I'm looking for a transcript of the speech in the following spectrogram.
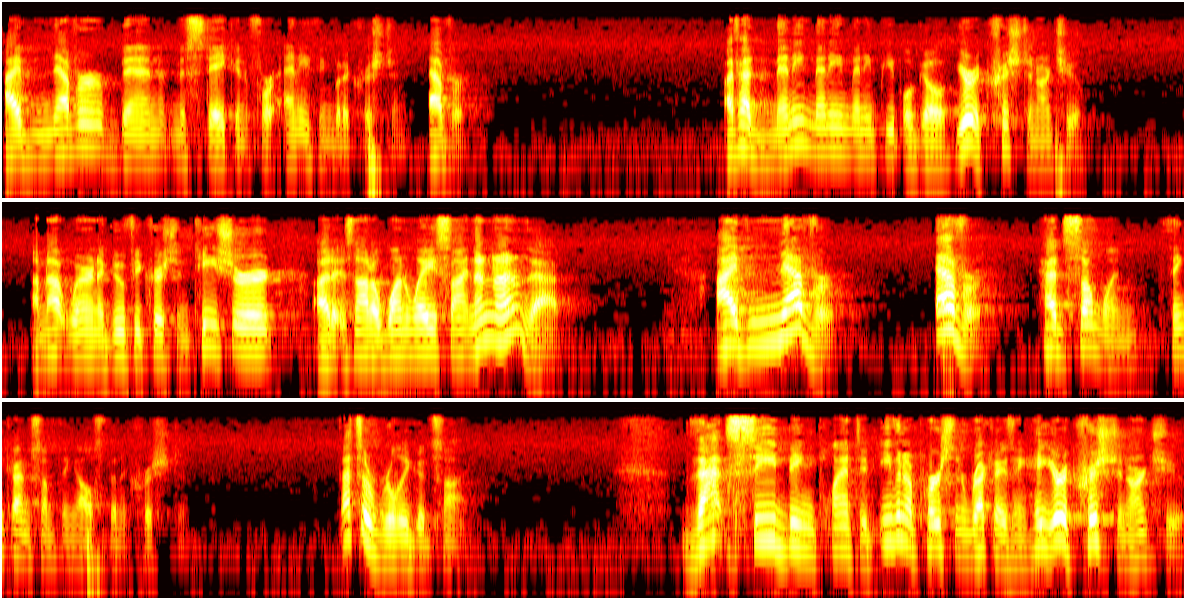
I've never been mistaken for anything but a Christian, ever. I've had many, many, many people go, You're a Christian, aren't you? I'm not wearing a goofy Christian t shirt. Uh, it's not a one way sign. No, no, none of that. I've never, ever had someone think I'm something else than a Christian. That's a really good sign. That seed being planted, even a person recognizing, hey, you're a Christian, aren't you?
